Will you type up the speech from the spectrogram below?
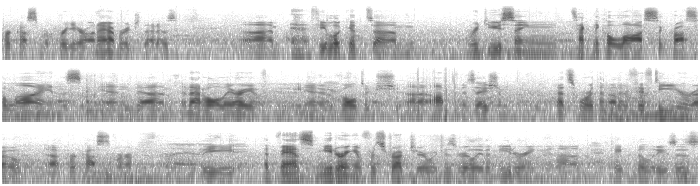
per customer per year on average. That is. Um, if you look at um, reducing technical loss across the lines and um, and that whole area of you know voltage uh, optimization, that's worth another 50 euro uh, per customer. The advanced metering infrastructure, which is really the metering um, capabilities, is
